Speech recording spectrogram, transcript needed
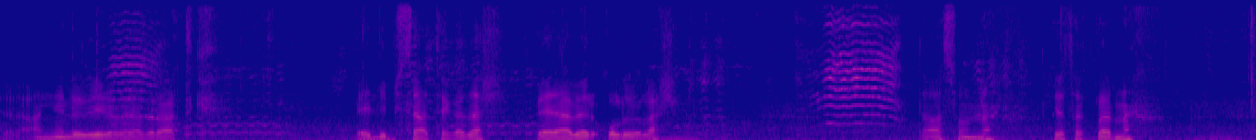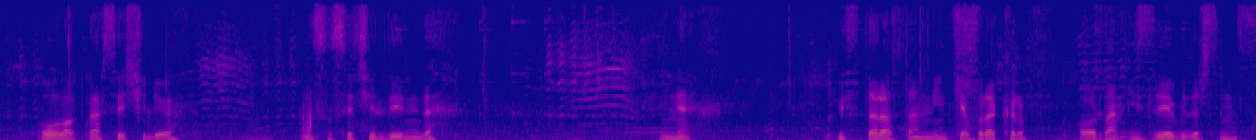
Şöyle anneleriyle beraber artık belli bir saate kadar beraber oluyorlar. Daha sonra yataklarına oğlaklar seçiliyor. Nasıl seçildiğini de yine üst taraftan linke bırakırım. Oradan izleyebilirsiniz.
